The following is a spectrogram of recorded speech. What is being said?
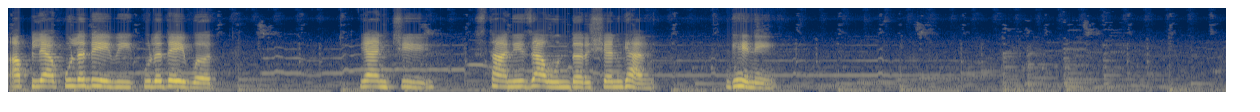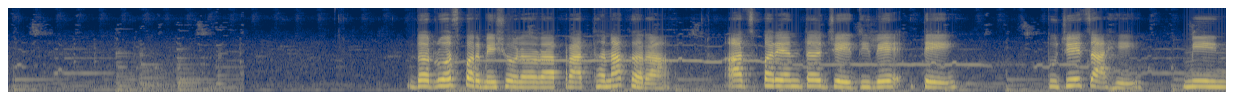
आपल्या कुलदेवी कुलदैवत यांची स्थानी जाऊन दर्शन घ्या घेणे. दररोज परमेश्वराला प्रार्थना करा. आजपर्यंत जे दिले ते तुझेच आहे. मी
